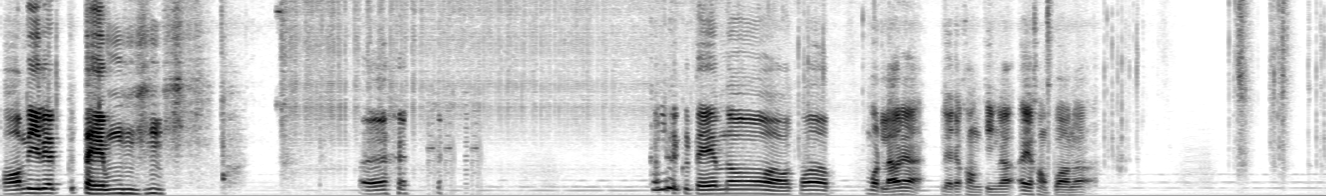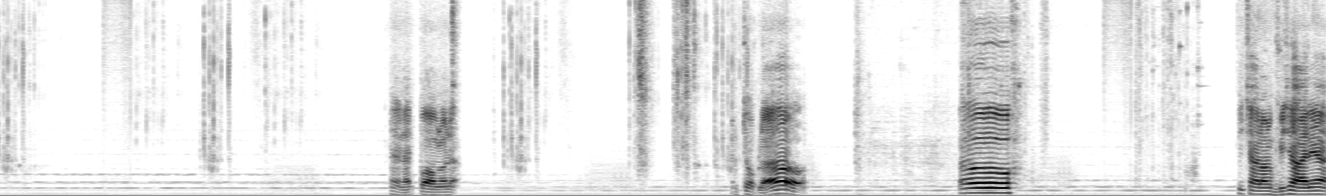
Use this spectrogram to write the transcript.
พร้อมนี่เลือดเต็ม เออ ก็เลือดกูเต็มเนาะว่าหมดแล้วเนี่ย เหลือแต่ของจริงแล้ว เอ้ยของปลอมแล้วนนัดปลอมแล้วเนี่ยมันจบแล้ว เออพี่ชายเราถึงพี่ชายเนี่ย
